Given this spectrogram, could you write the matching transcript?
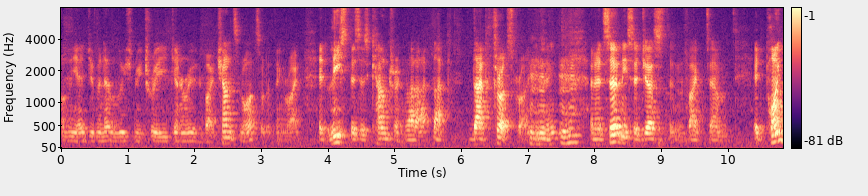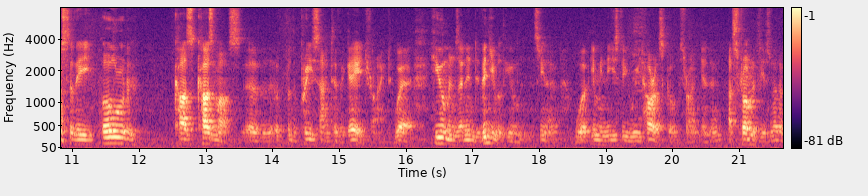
on the edge of an evolutionary tree generated by chance and all that sort of thing, right? At least this is countering that that that thrust, right? You Mhm, see? mhm. And it certainly suggests that, in fact, um, it points to the old cos- cosmos of of the pre-scientific age, right, where humans and individual humans, you know, were, I mean, they used to read horoscopes, right? You know, astrology is another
